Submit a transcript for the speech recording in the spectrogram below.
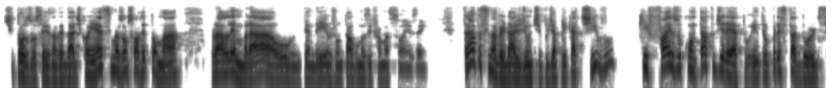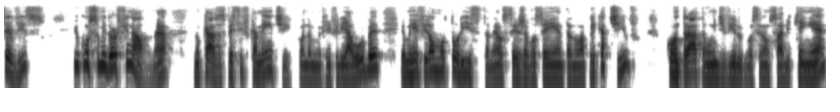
acho que todos vocês, na verdade, conhecem, mas vamos só retomar para lembrar ou entender ou juntar algumas informações aí. Trata-se, na verdade, de um tipo de aplicativo que faz o contato direto entre o prestador de serviço e o consumidor final, né? No caso, especificamente, quando eu me referi a Uber, eu me refiro ao motorista, né? Ou seja, você entra no aplicativo, contrata um indivíduo que você não sabe quem é,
